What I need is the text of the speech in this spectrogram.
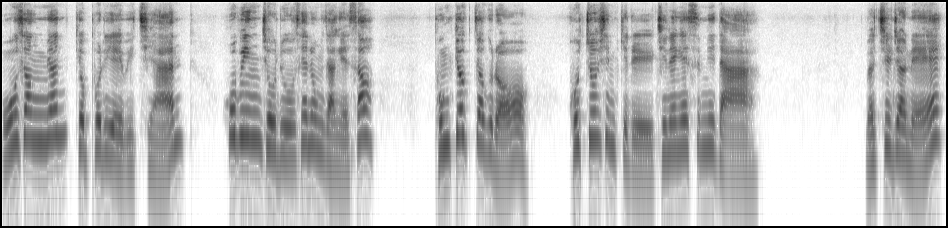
오성면 교포리에 위치한 호빈조류 새농장에서 본격적으로 고추 심기를 진행했습니다. 며칠 전에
